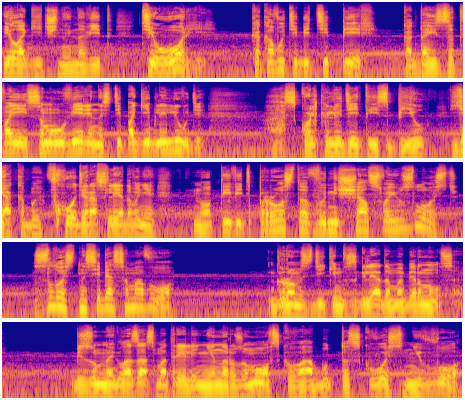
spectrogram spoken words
и логичной на вид теорией, каково тебе теперь, когда из-за твоей самоуверенности погибли люди, А сколько людей ты избил, якобы в ходе расследования, но ты ведь просто вымещал свою злость. Злость на себя самого. Гром с диким взглядом обернулся. Безумные глаза смотрели не на Разумовского, а будто сквозь него,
